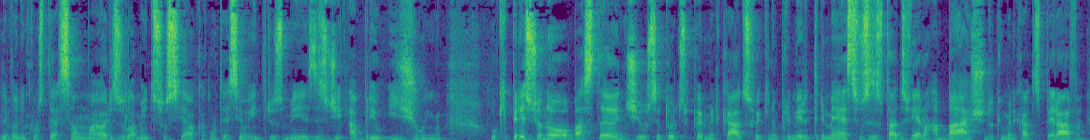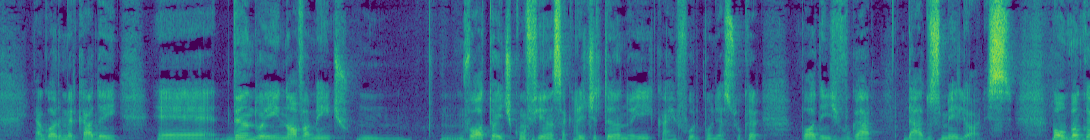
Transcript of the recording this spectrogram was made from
levando em consideração o maior isolamento social que aconteceu entre os meses de abril e junho. O que pressionou bastante o setor de supermercados foi que no primeiro trimestre os resultados vieram abaixo do que o mercado esperava, e agora o mercado aí é, dando aí novamente um, um voto aí de confiança, acreditando aí Carrefour, Pão de Açúcar podem divulgar dados melhores. Bom, o Banco,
